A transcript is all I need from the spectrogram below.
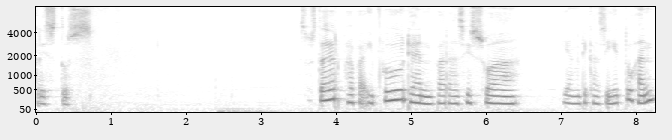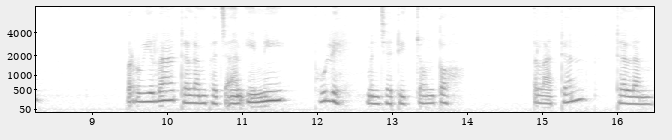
Kristus. Suster, Bapak, Ibu, dan para siswa yang dikasihi Tuhan, perwira dalam bacaan ini boleh menjadi contoh teladan dalam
